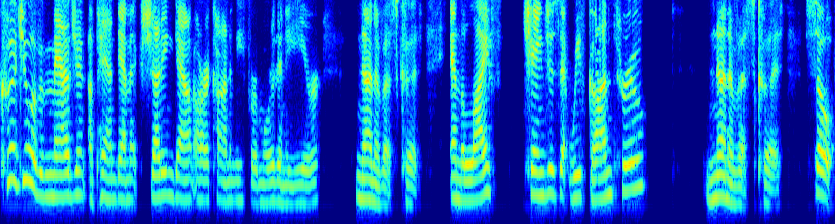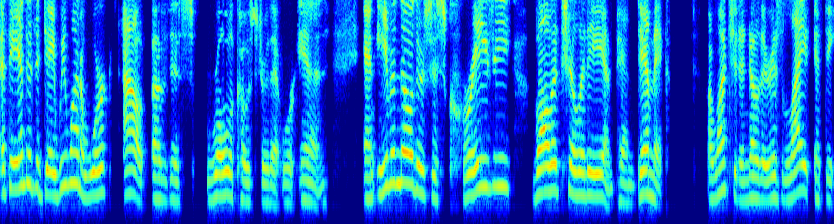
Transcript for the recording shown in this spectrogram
Could you have imagined a pandemic shutting down our economy for more than a year? None of us could. And the life changes that we've gone through, none of us could. So at the end of the day, we want to work out of this roller coaster that we're in. And even though there's this crazy volatility and pandemic, I want you to know there is light at the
